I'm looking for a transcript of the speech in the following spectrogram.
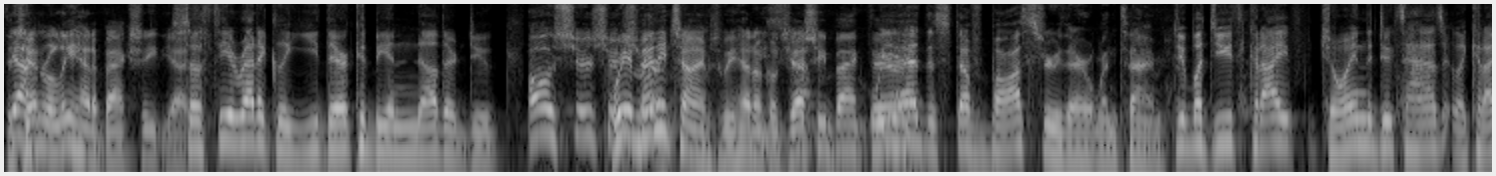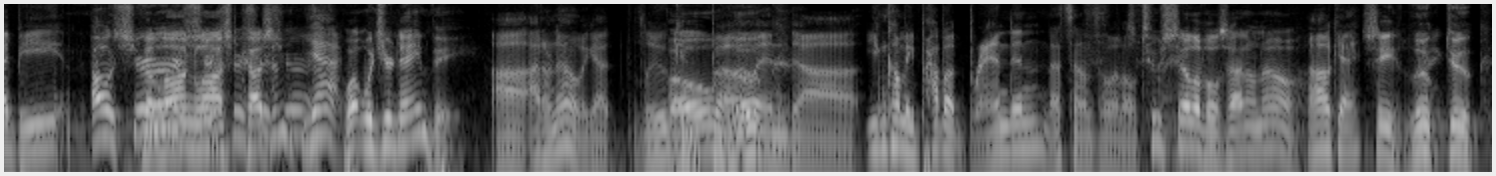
The Yeah. General Lee had a back seat. Yes. So theoretically, you, there could be another Duke. Oh, sure, sure. we sure. many times we had Uncle Jesse back there. We had the stuffed boss through there one time. Dude, but do you could I join the Dukes of Hazzard? Like, could I be? Oh, sure. the long sure, lost sure, sure, cousin. sure. Yeah. What would your name be? Uh, I don't know. We got Luke Bo, and Bo, Luke. and uh, you can call me. How about Brandon? That sounds a little. Two syllables. I don't know. Okay. See, Luke Duke.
